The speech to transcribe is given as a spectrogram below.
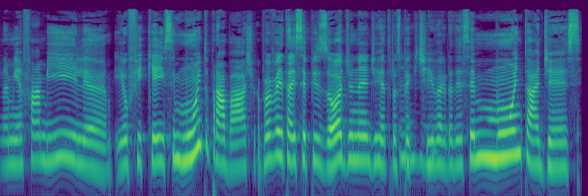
na minha família. Eu fiquei assim, muito para baixo. Aproveitar esse episódio, né, de retrospectiva, agradecer muito a Jess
